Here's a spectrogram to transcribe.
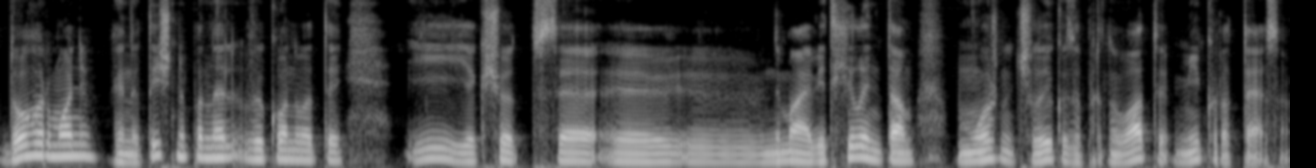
до гормонів, генетичну панель виконувати. І якщо це е, е, немає відхилень, там можна чоловіку запропонувати мікротеза.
